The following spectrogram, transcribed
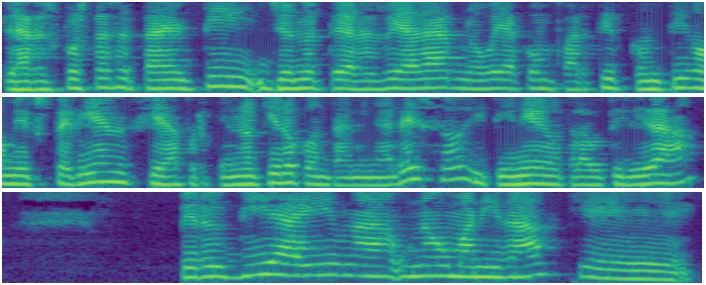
las respuestas están en ti, yo no te las voy a dar, no voy a compartir contigo mi experiencia porque no quiero contaminar eso y tiene otra utilidad. Pero vi ahí una, una humanidad que,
